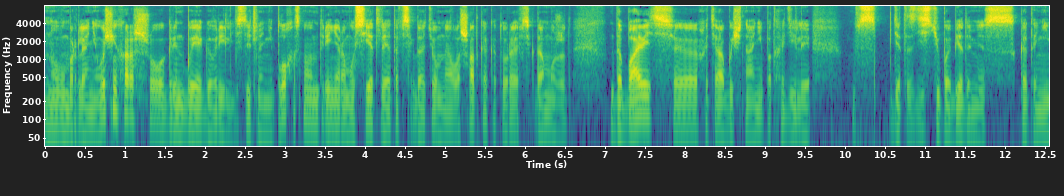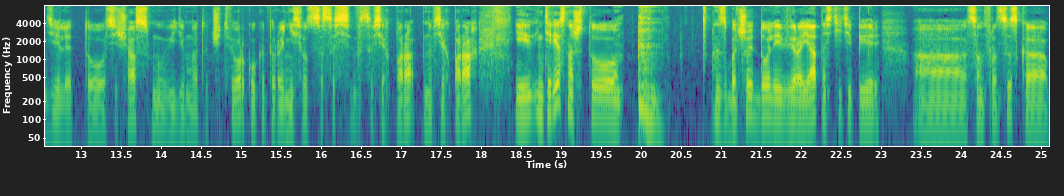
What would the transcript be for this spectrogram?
Новом Орлеане очень хорошо, о Гринбее говорили действительно неплохо с новым тренером, у Сетли это всегда темная лошадка, которая всегда может добавить, э, хотя обычно они подходили где-то с 10 победами с, к этой неделе, то сейчас мы видим эту четверку, которая несется со, со всех пора, на всех парах. И интересно, что с большой долей вероятности теперь э, Сан-Франциско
